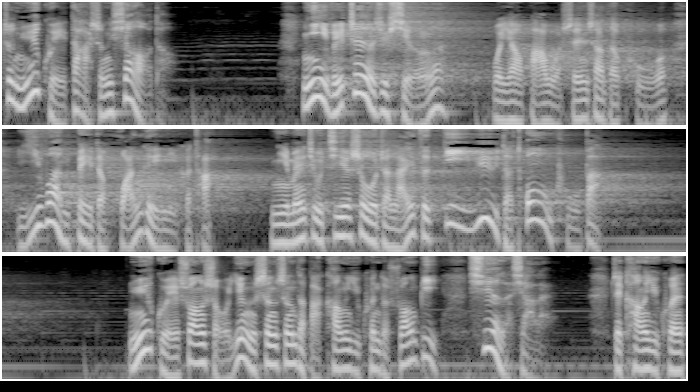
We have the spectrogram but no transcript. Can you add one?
这女鬼大声笑道：“你以为这就行了？我要把我身上的苦一万倍的还给你和他，你们就接受着来自地狱的痛苦吧。”女鬼双手硬生生的把康义坤的双臂卸了下来，这康义坤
